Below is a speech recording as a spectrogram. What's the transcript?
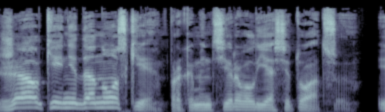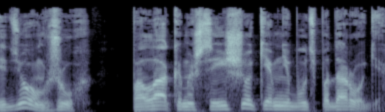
«Жалкие недоноски», — прокомментировал я ситуацию. «Идем, вжух. Полакомишься еще кем-нибудь по дороге».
